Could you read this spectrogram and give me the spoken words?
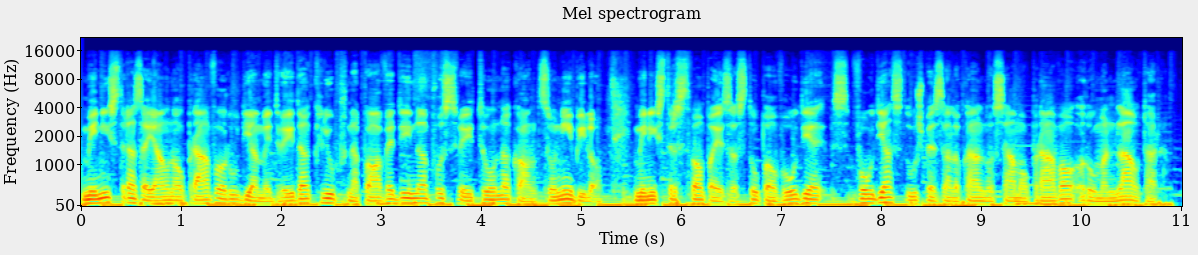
Ministra za javno upravo Rudija Medveda kljub napovedi na posvetu na koncu ni bilo. Ministrstvo pa je zastopal vodje, vodja službe za lokalno samoupravo Roman Lautar.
